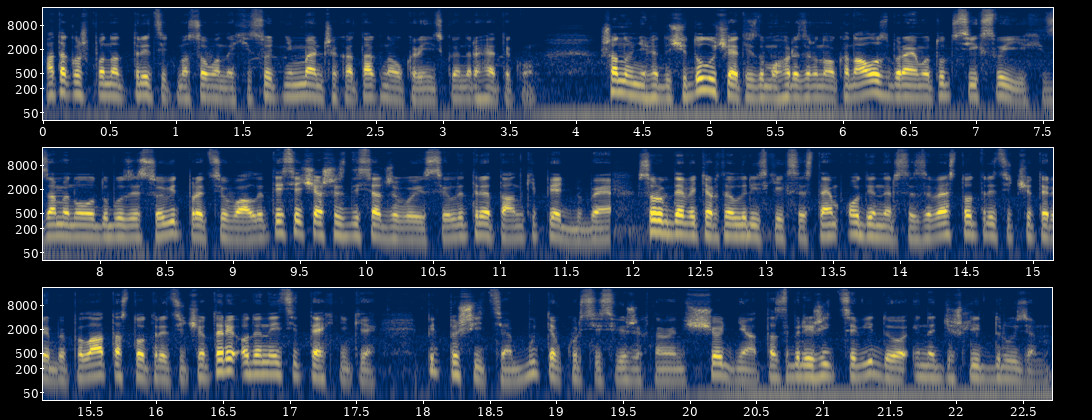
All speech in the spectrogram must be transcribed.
а також понад 30 масованих і сотні менших атак на українську енергетику. Шановні глядачі, долучайтесь до мого резервного каналу. Збираємо тут всіх своїх. За минулу добу ЗСУ відпрацювали 1060 живої сили, 3 танки, 5 ББ, 49 артилерійських систем, 1 РСЗВ, 134 БПЛА та 134 одиниці техніки. Підпишіться, будьте в курсі свіжих новин щодня та збережіть це відео і надішліть шліть друзям.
